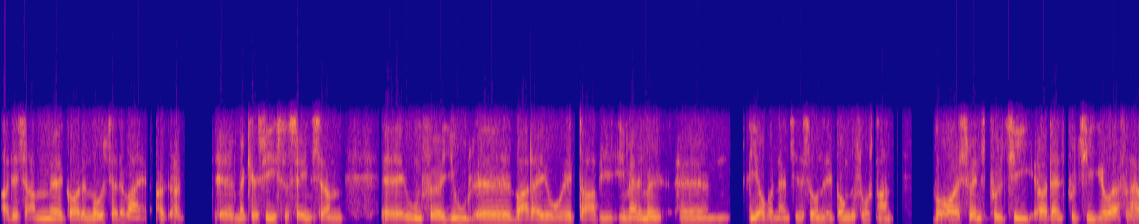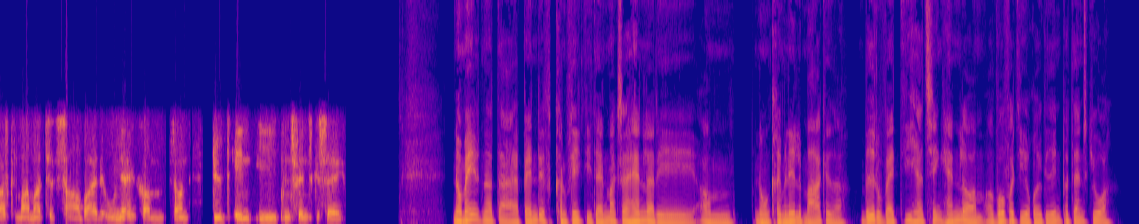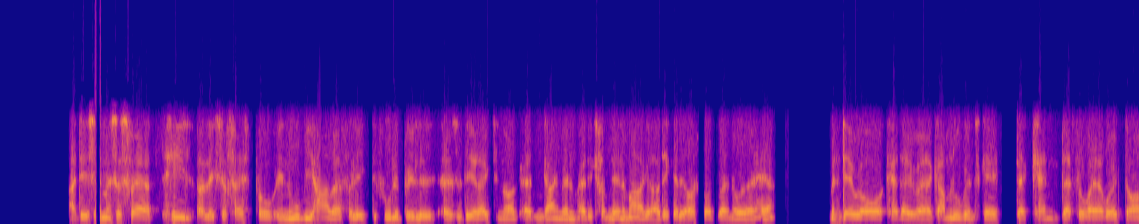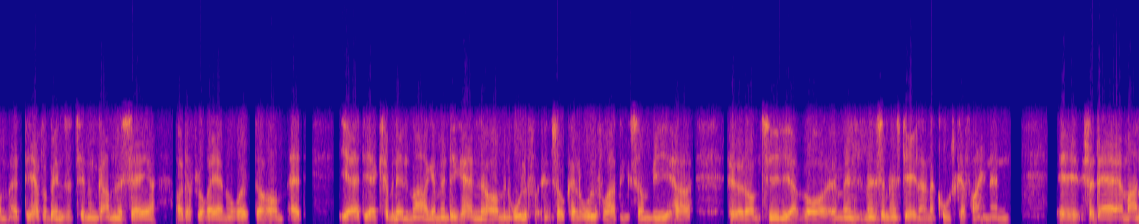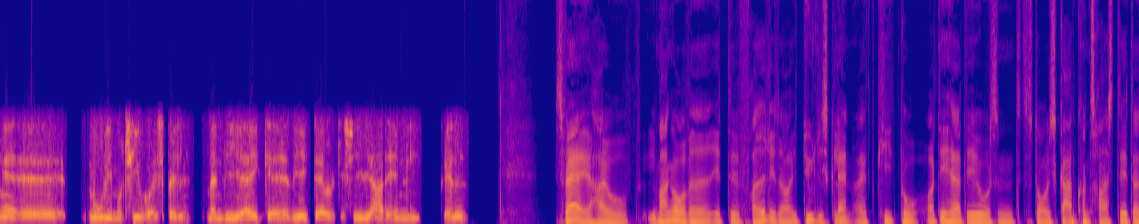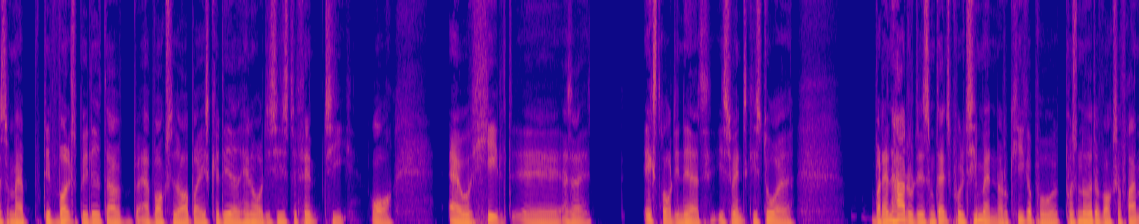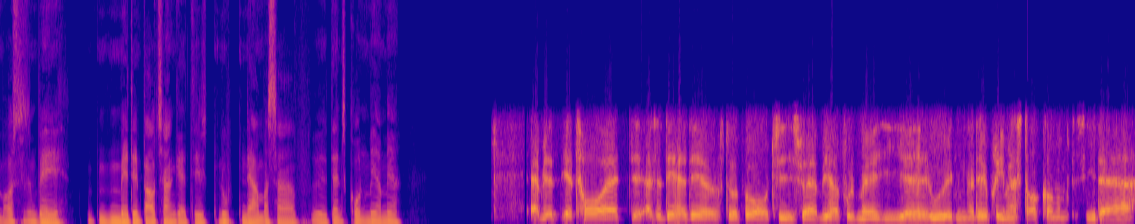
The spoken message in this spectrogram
og det samme øh, går den modsatte vej. Og, og øh, man kan jo sige, så sent som øh, ugen før jul øh, var der jo et drab i, i Malmø, øh, lige over på den anden side af sundet i Bunkeflod Strand, hvor svensk politi og dansk politi jo i hvert fald har haft et meget, meget tæt samarbejde, uden jeg kan komme sådan dybt ind i den svenske sag. Normalt, når der er bandekonflikt i Danmark, så handler det om nogle kriminelle markeder. Ved du, hvad de her ting handler om, og hvorfor de er rykket ind på dansk jord? Ej, det er simpelthen så svært helt at lægge sig fast på endnu. Vi har i hvert fald ikke det fulde billede. Altså, det er rigtigt nok, at en gang imellem er det kriminelle marked, og det kan det også godt være noget af her. Men derudover kan der jo være gammel uvenskab. Der, kan, der florerer rygter om, at det har forbindelse til nogle gamle sager, og der florerer nogle rygter om, at ja, det er et kriminelt marked, men det kan handle om en, rulle, en såkaldt rulleforretning, som vi har hørt om tidligere, hvor øh, man, man simpelthen stjæler narkotika fra hinanden. Øh, så der er mange øh, mulige motiver i spil, men vi er ikke, øh, vi er ikke der, hvor vi kan sige, at vi har det endelige billede. Sverige har jo i mange år været et øh, fredeligt og idyllisk land at kigge på, og det her, det er jo sådan, det står i skarp kontrast. Det, der som er det voldsbillede, der er vokset op og eskaleret hen over de sidste 5-10 år, er jo helt øh, altså, ekstraordinært i svensk historie. Hvordan har du det som dansk politimand, når du kigger på, på sådan noget, der vokser frem, også sådan med, med den bagtanke, at det nu nærmer sig øh, dansk grund mere og mere? Jamen, jeg, jeg tror, at øh, altså det her det er jo stået på over tid i Sverige. Vi har fulgt med i øh, udviklingen, og det er jo primært Stockholm, man kan sige, der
